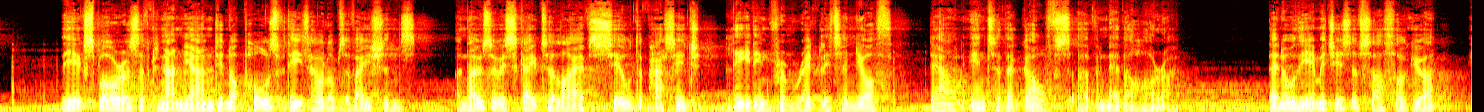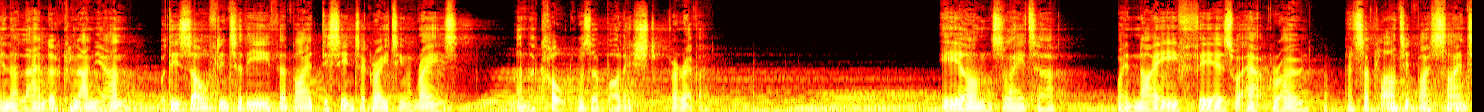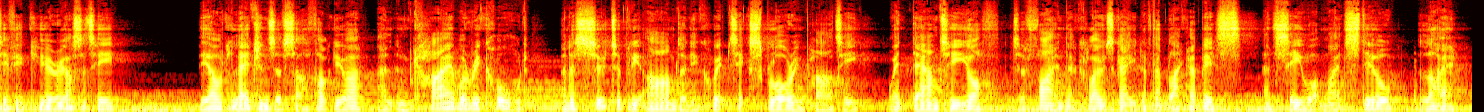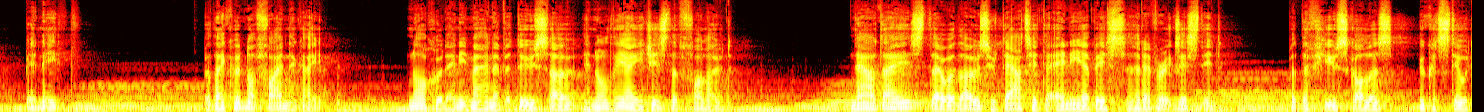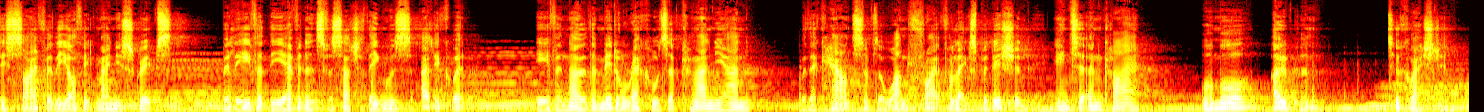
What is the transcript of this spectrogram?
The explorers of K'n-yan did not pause for detailed observations and those who escaped alive sealed the passage leading from Red Litten Yoth down into the gulfs of Nether Horror. Then all the images of Tsathoggua in the land of K'n-yan were dissolved into the ether by disintegrating rays, and the cult was abolished forever. Eons later, when naive fears were outgrown and supplanted by scientific curiosity, the old legends of Tsathoggua and Nkai were recalled, and a suitably armed and equipped exploring party went down to Yoth to find the closed gate of the Black Abyss and see what might still lie beneath. But they could not find the gate, nor could any man ever do so in all the ages that followed. Nowadays, there were those who doubted that any abyss had ever existed, but the few scholars who could still decipher the Yothic manuscripts believed that the evidence for such a thing was adequate, even though the middle records of K'n-yan, with accounts of the one frightful expedition into Nkai, were more open to question.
